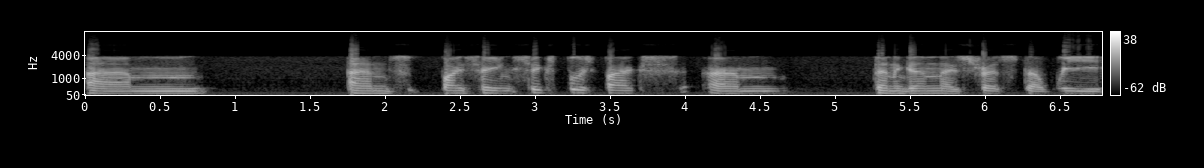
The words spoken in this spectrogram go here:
Um, And by saying six pushbacks, um, then again, I stress that we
